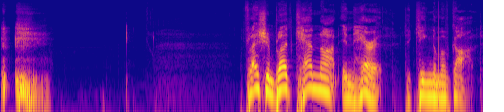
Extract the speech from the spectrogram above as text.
Flesh and blood cannot inherit the kingdom of God.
